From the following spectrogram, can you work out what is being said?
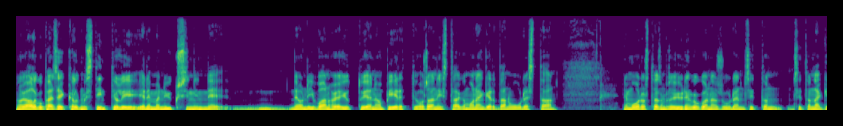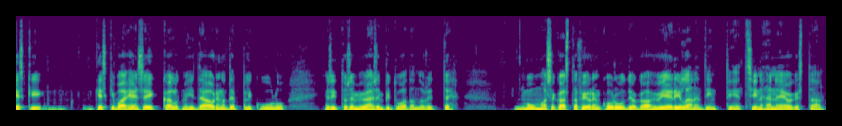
Nuo alkupääseikkailut, missä Tintti oli enemmän yksi, niin ne, ne on niin vanhoja juttuja, ne on piirretty osa niistä aika monen kertaan uudestaan. Ne muodostaa semmoisen yhden kokonaisuuden. Sitten on, sitten on nämä keski, keskivaiheen seikkailut, mihin tämä aurinkotemppeli kuuluu. Ja sitten on se myöhäisempi tuotanto sitten, muun muassa Castafioren korut, joka on hyvin erilainen tintti, että siinähän ei oikeastaan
